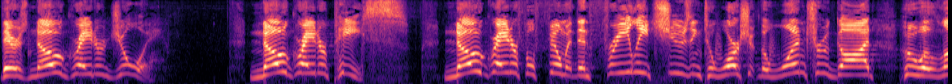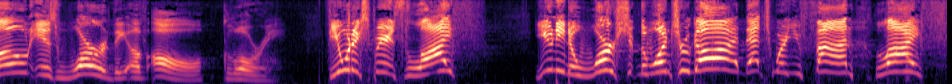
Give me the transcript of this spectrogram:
There's no greater joy, no greater peace, no greater fulfillment than freely choosing to worship the one true God who alone is worthy of all glory. If you want to experience life, you need to worship the one true God. That's where you find life.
